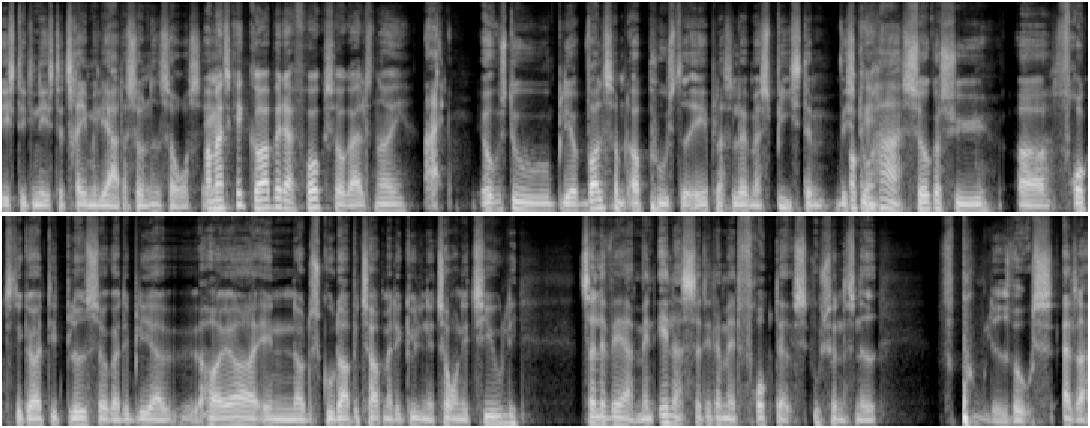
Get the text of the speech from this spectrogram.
liste de næste 3 milliarder sundhedsårsager. Og man skal ikke gå op i der frugtsukker og sådan noget i? Nej, jo, hvis du bliver voldsomt oppustet æbler, så lad mig spise dem. Hvis okay. du har sukkersyge, og frugt, det gør, at dit blodsukker det bliver højere, end når du skutter op i toppen af det gyldne tårn i Tivoli, så lad være. Men ellers så det der med, at frugt er usundt sådan noget, forpulet vås. Altså,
